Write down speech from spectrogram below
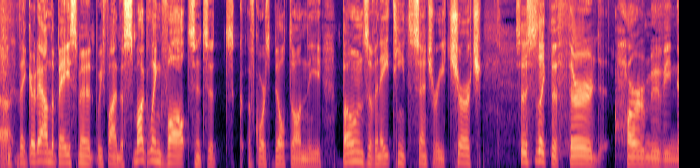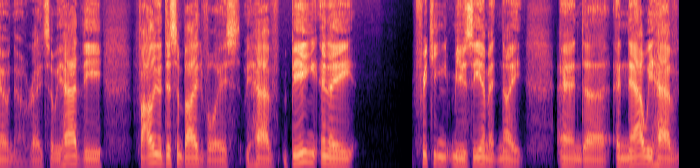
Uh, they go down the basement. We find the smuggling vault, since it's, of course, built on the bones of an 18th century church. So this is like the third horror movie no no, right? So we had the following the disembodied voice. We have being in a freaking museum at night, and uh, and now we have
